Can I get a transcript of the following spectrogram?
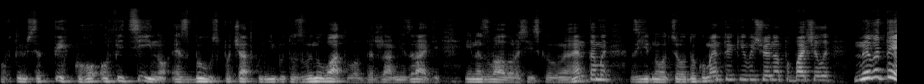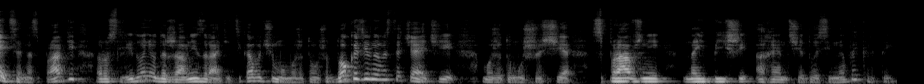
повторюся, тих, кого офіційно СБУ спочатку нібито звинуватило в державній зраді і назвало російськими агентами, згідно цього документу, який ви щойно побачили, не ведеться насправді розслідування у державній зраді. Цікаво, чому? Може, тому що доказів не вистачає, чи може тому, що ще справжній найбільший агент ще досі не викритий.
